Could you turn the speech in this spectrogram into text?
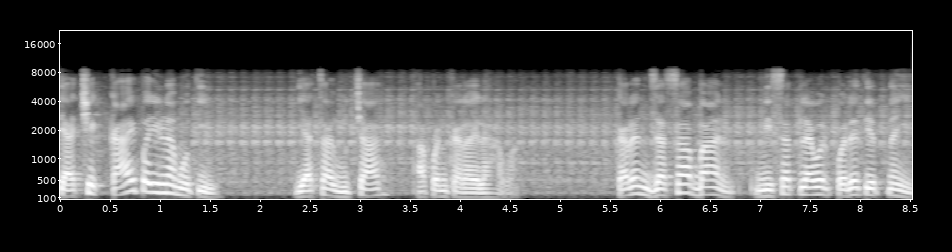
त्याचे काय परिणाम होतील याचा विचार आपण करायला हवा. कारण जसा बाण निसटल्यावर परत येत नाही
